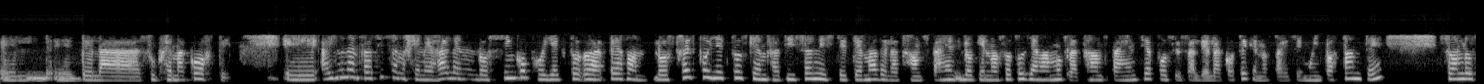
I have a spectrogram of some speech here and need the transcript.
el, de la Suprema Corte. Eh, hay un énfasis en general en los cinco proyectos, ah, perdón, los tres proyectos que enfatizan este tema de la transparencia, lo que nosotros llamamos la transparencia procesal de la Corte, que nos parece muy importante, son los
